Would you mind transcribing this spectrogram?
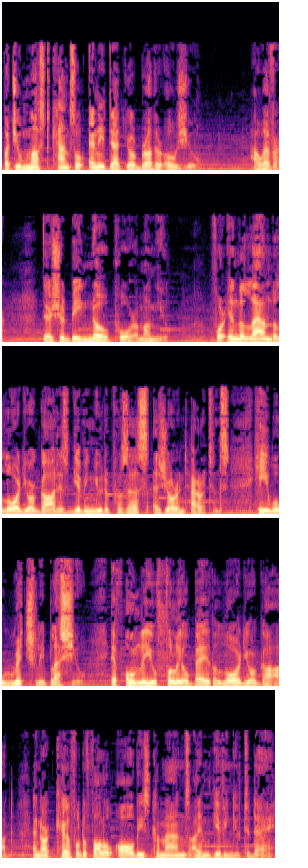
but you must cancel any debt your brother owes you. However, there should be no poor among you. For in the land the Lord your God is giving you to possess as your inheritance, he will richly bless you, if only you fully obey the Lord your God and are careful to follow all these commands I am giving you today.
